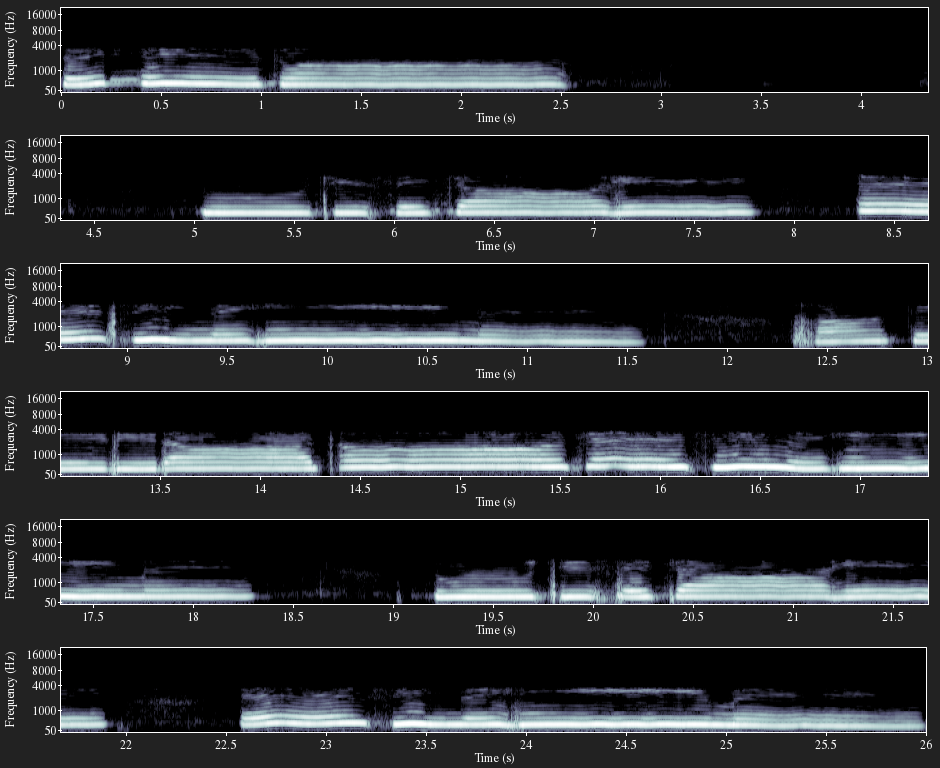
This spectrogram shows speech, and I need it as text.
तेरे द्वार। मुझसे चाहे ऐसी नहीं मैं हाँ तेरी राधा जैसी नहीं मैं। तुझसे चाहे ऐसी नहीं मैं।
